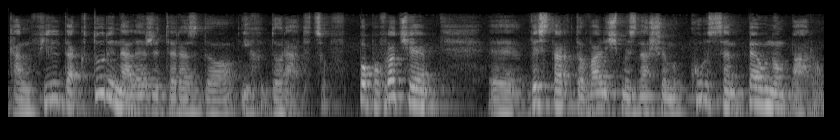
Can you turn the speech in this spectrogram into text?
Canfielda, który należy teraz do ich doradców. Po powrocie e, wystartowaliśmy z naszym kursem pełną parą.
